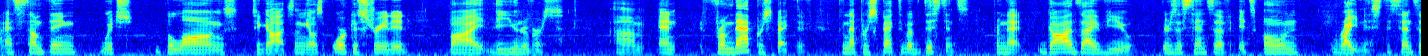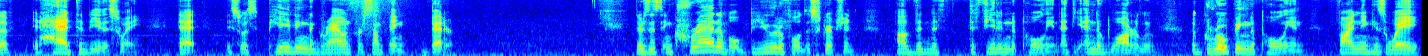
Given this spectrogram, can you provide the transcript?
as something which belongs to God, something that was orchestrated by the universe. Um, and from that perspective, from that perspective of distance, from that God's eye view, there's a sense of its own rightness, the sense of it had to be this way, that this was paving the ground for something better. There's this incredible, beautiful description of the defeated Napoleon at the end of Waterloo, a groping Napoleon finding his way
